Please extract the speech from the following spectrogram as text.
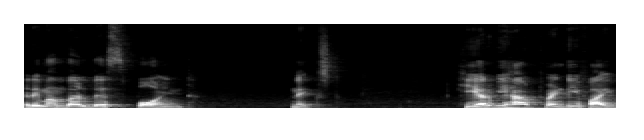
Remember this point. Next. Here we have 25.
